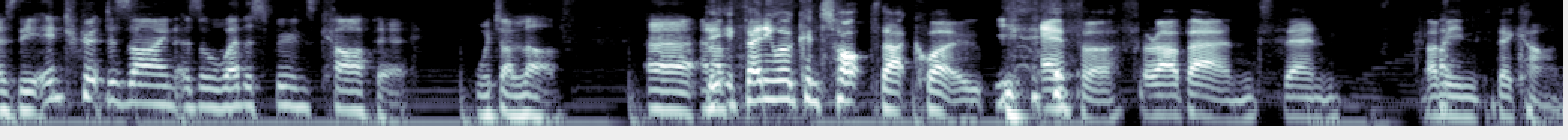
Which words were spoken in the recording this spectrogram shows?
as the intricate design as a Wetherspoons carpet, which I love. Uh, and I've- if anyone can top that quote Yeah. ever for our band, then I mean they can't.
